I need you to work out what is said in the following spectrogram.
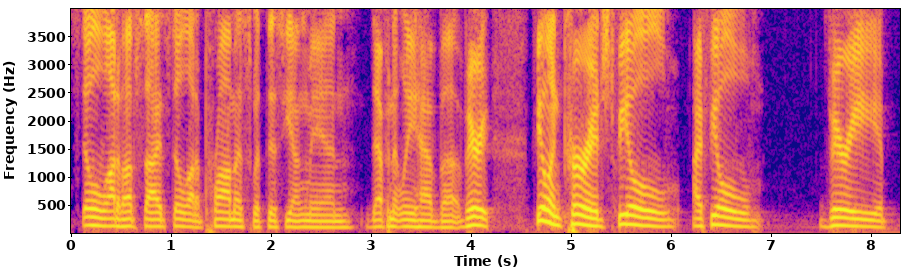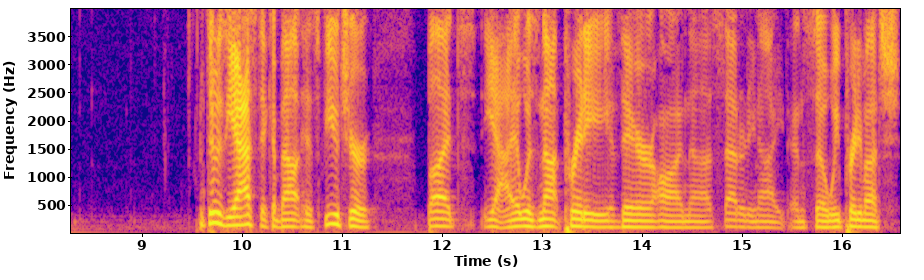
Still a lot of upside, still a lot of promise with this young man. Definitely have uh, very feel encouraged. Feel I feel very enthusiastic about his future. But yeah, it was not pretty there on uh, Saturday night, and so we pretty much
